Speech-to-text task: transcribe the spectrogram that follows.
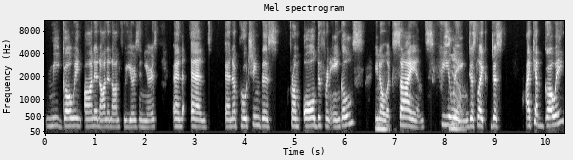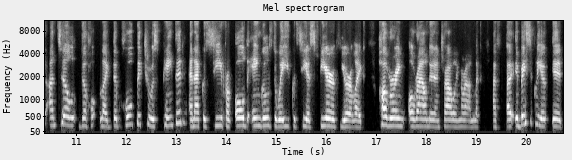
me going on and on and on for years and years and and and approaching this from all different angles you know Mhm. like science feeling just like just i kept going until the whole like the whole picture was painted and i could see from all the angles the way you could see a sphere if you're like hovering around it and traveling around like I, I, it basically it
